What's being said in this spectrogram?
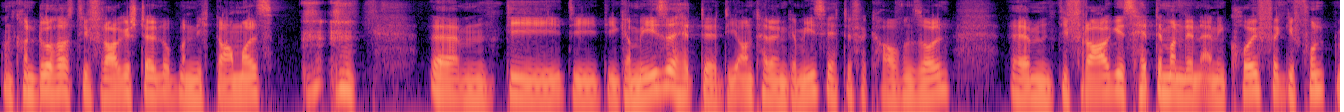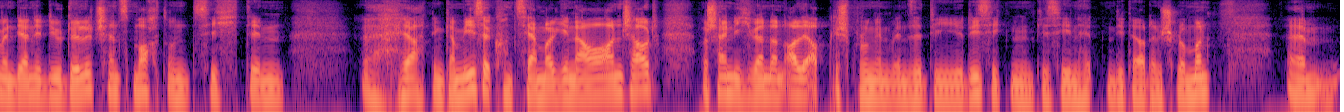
man kann durchaus die Frage stellen, ob man nicht damals ähm, die, die, die Gamese hätte, die Anteile an Gamese hätte verkaufen sollen. Ähm, die Frage ist, hätte man denn einen Käufer gefunden, wenn der eine Due Diligence macht und sich den, äh, ja, den Gamesa-Konzern mal genauer anschaut? Wahrscheinlich wären dann alle abgesprungen, wenn sie die Risiken gesehen hätten, die darin schlummern. Ähm,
